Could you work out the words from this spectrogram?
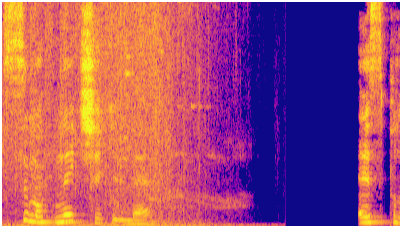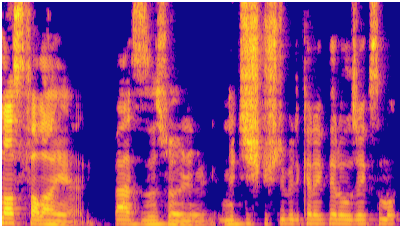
Smoke net şekilde S plus falan yani. Ben size söylüyorum. Müthiş güçlü bir karakter olacak Smoke.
